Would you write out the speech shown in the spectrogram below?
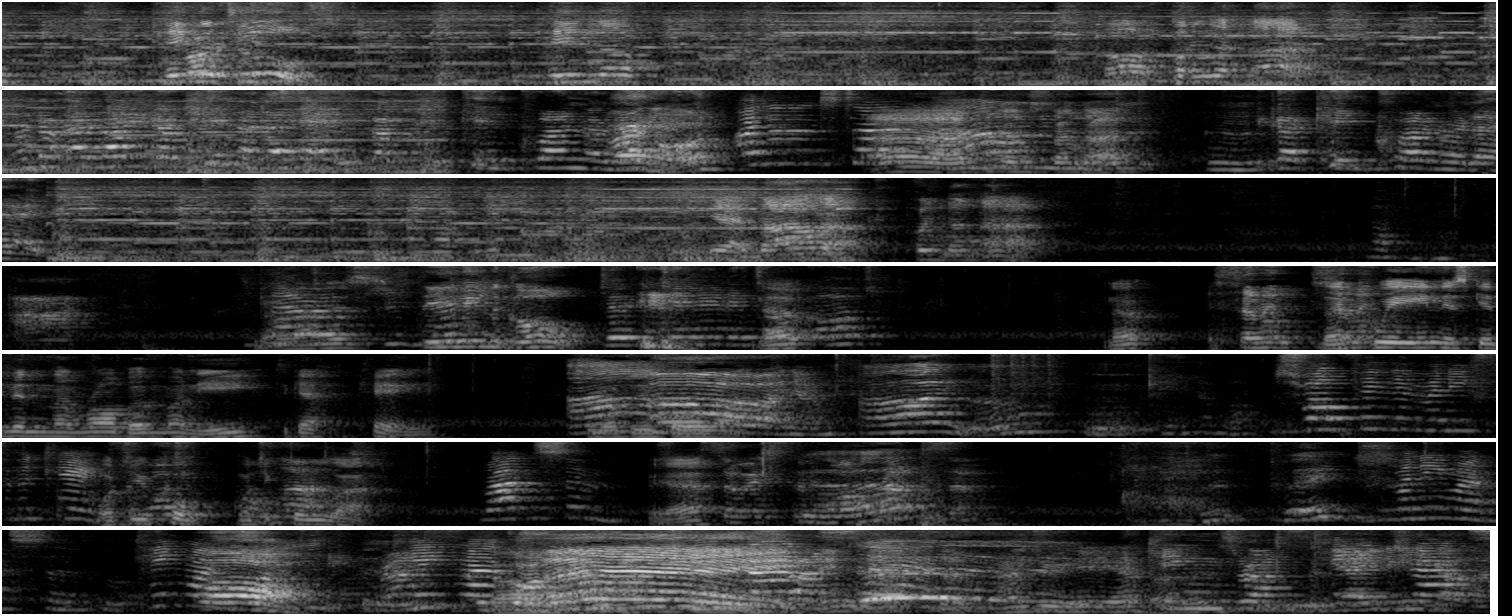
King of Robert- Jules. King of. Oh, putting that there. I know, I know you got king on the head, you got king crown on the Hang on. I don't understand. Ah, I didn't understand that. You got king crown on the head. Yeah, there, putting that there. No, that is. Stealing the gold. Do do you know the No. God? No, It's something, the something. queen is giving the robber money to get the king. So what do you call ah. that? Oh, I know. I know. King of what? Swapping the money for the king. What do you what call? do What do you call call that? that? Ransom. Yeah. So it's the Yeah. what ransom? Money ransom. King Oh. ransom. King King ransom. ransom. Hey! King Ransom. Andrew nearly had that. King's ransom. Yeah, you King ransom.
